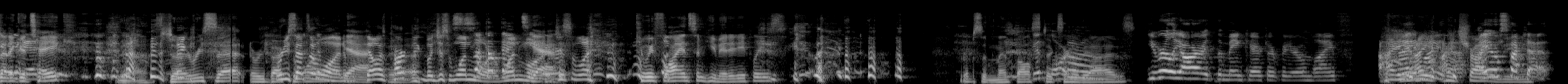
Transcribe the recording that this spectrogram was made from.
that a good again. take? Yeah. was Should I reset? Are we back Reset to one. Yeah. That was Yeah. perfect, but just one Suck more. One more. tear. Just one. Can we fly in some humidity, please? Rub some menthol Good sticks under the eyes. you really are the main character for your own life I, admire I, I, try. i respect be. that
